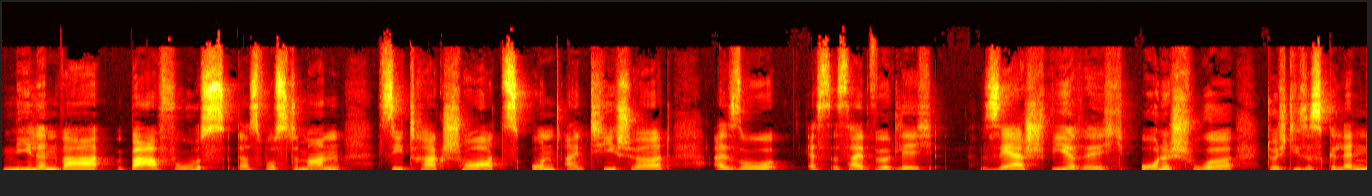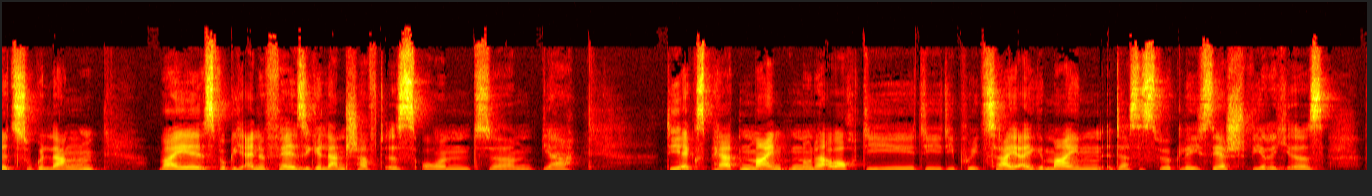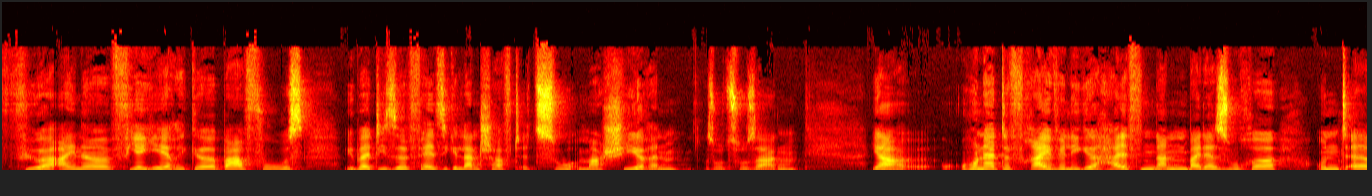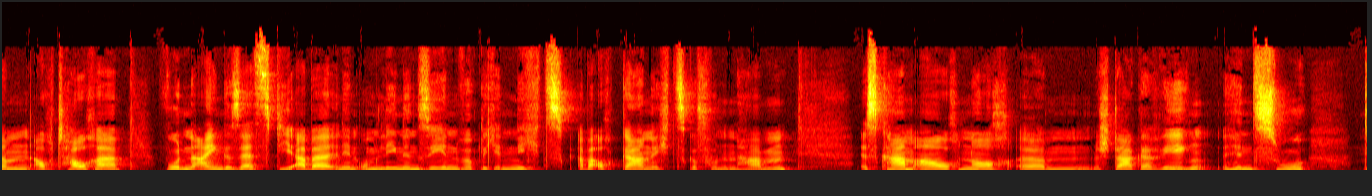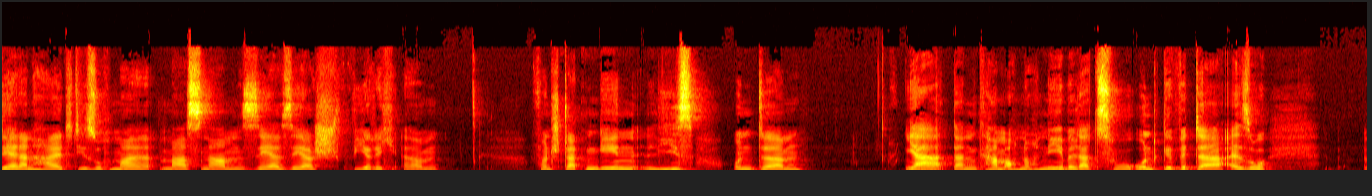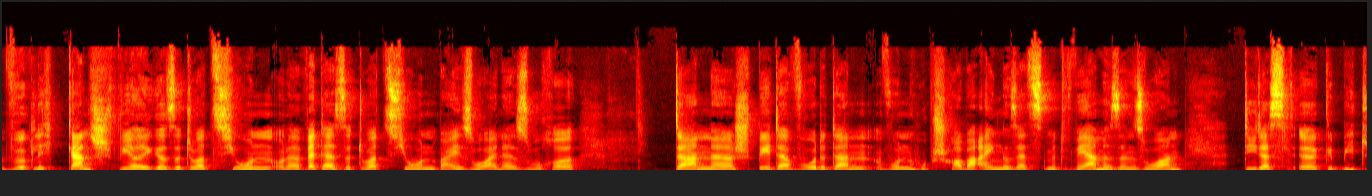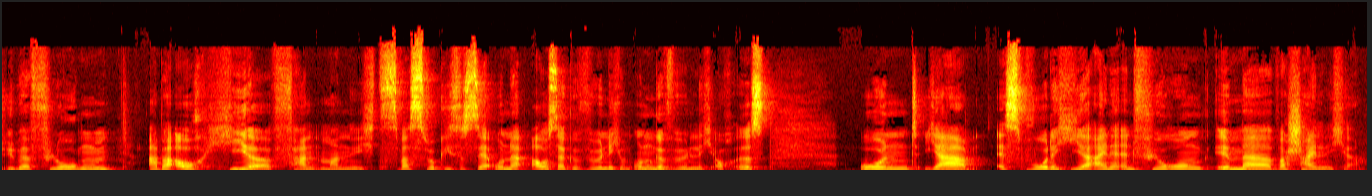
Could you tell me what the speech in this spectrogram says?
Nielen war barfuß, das wusste man. Sie trug Shorts und ein T-Shirt, Also es ist halt wirklich sehr schwierig, ohne Schuhe durch dieses Gelände zu gelangen, weil es wirklich eine felsige Landschaft ist und ähm, ja, die Experten meinten oder auch die, die, die Polizei allgemein, dass es wirklich sehr schwierig ist, für eine Vierjährige barfuß über diese felsige Landschaft zu marschieren, sozusagen. Ja, hunderte Freiwillige halfen dann bei der Suche und ähm, auch Taucher wurden eingesetzt, die aber in den umliegenden Seen wirklich in nichts, aber auch gar nichts gefunden haben. Es kam auch noch ähm, starker Regen hinzu, der dann halt die Suchmaßnahmen sehr, sehr schwierig ähm, vonstatten gehen ließ. Und ähm, ja, dann kam auch noch Nebel dazu und Gewitter. Also wirklich ganz schwierige Situationen oder Wettersituationen bei so einer Suche. Dann äh, später wurde dann wurden Hubschrauber eingesetzt mit Wärmesensoren, die das äh, Gebiet überflogen. Aber auch hier fand man nichts, was wirklich sehr außergewöhnlich und ungewöhnlich auch ist. Und ja, es wurde hier eine Entführung immer wahrscheinlicher.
